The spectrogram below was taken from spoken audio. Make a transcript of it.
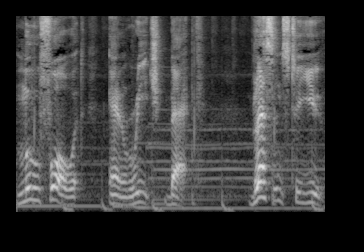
move forward, and reach back. Blessings to you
